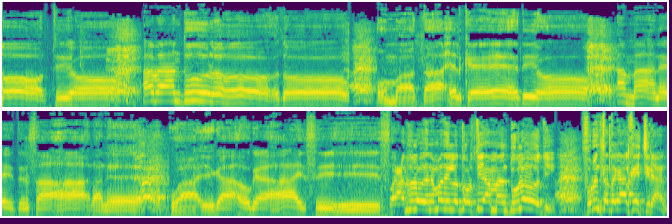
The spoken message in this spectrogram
doortiyo abaanduulahoodo ummadda xilkeediyo ammaanaydin saarane waa iga ogaysiis war cabdulow inamadii la doortiyo ammaanduulahoodii furinta dagaalkay jiraan.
